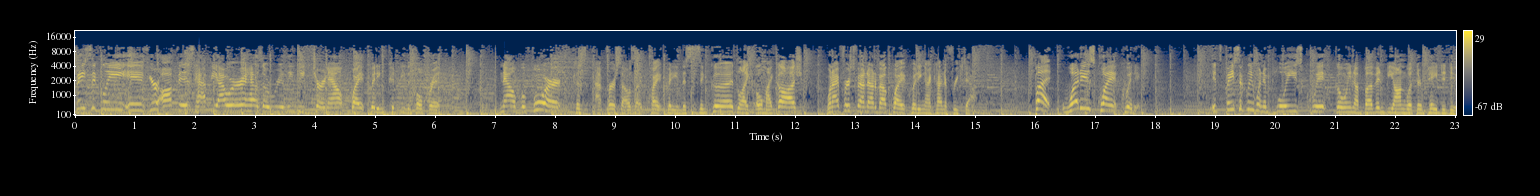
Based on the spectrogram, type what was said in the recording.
basically, if your office happy hour has a really weak turnout, quiet quitting could be the culprit. Now, before, because at first I was like, quiet quitting, this isn't good. Like, oh my gosh. When I first found out about quiet quitting, I kind of freaked out. But what is quiet quitting? It's basically when employees quit going above and beyond what they're paid to do.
